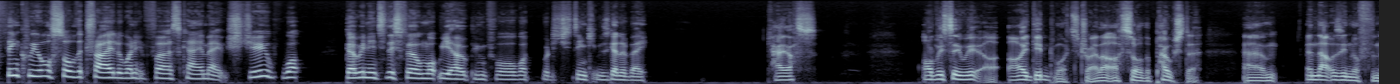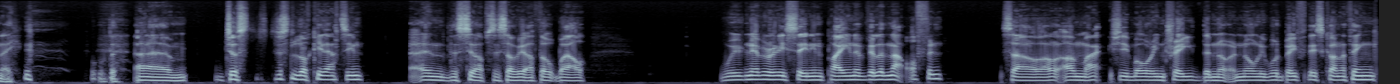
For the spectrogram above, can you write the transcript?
I think we all saw the trailer when it first came out. Stu, what going into this film? What were you hoping for? What, what did you think it was going to be? chaos. Obviously, we I, I did watch the trailer. I saw the poster, um, and that was enough for me. um, just just looking at him and the synopsis of it, I thought, well, we've never really seen him playing a villain that often, so I'm actually more intrigued than I normally would be for this kind of thing.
